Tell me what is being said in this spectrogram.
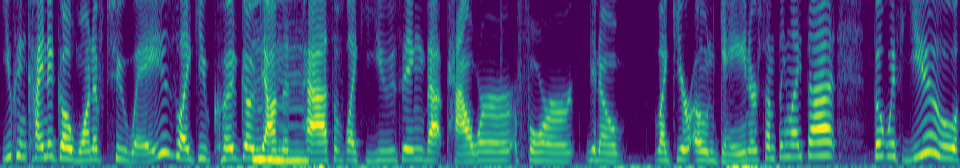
you can kind of go one of two ways. Like you could go down this mm-hmm. path of like using that power for, you know, like your own gain or something like that. But with you,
